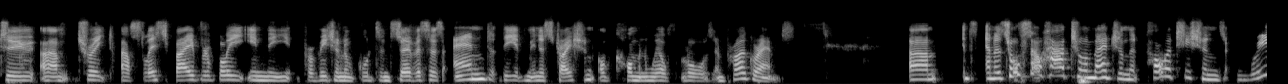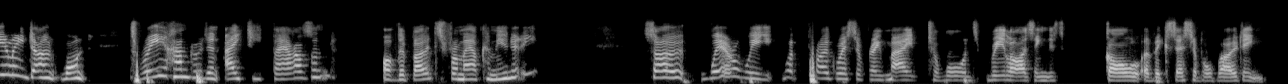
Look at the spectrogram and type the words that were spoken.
to um, treat us less favourably in the provision of goods and services and the administration of Commonwealth laws and programs. Um, it's, and it's also hard to imagine that politicians really don't want 380,000 of the votes from our community. So, where are we? What progress have we made towards realising this goal of accessible voting?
